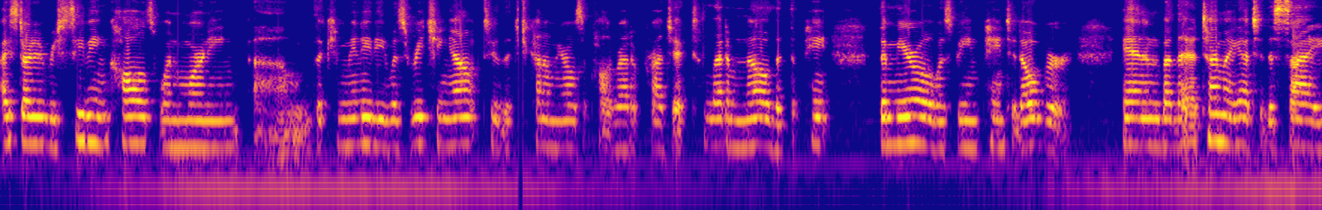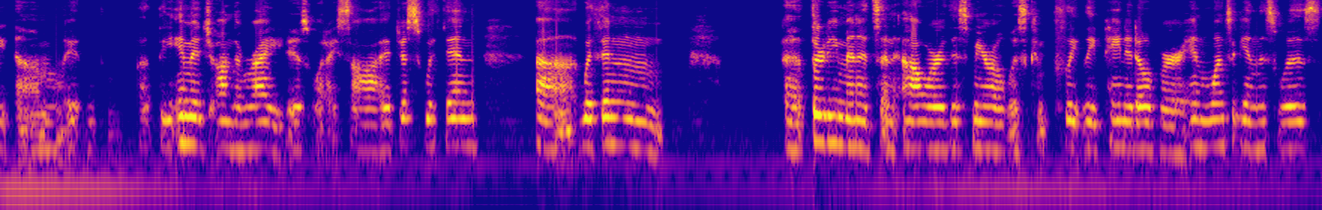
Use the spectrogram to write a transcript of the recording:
I started receiving calls one morning. Um, the community was reaching out to the Chicano Murals of Colorado project to let them know that the paint, the mural was being painted over. And by the time I got to the site, um, it, uh, the image on the right is what I saw. It just within uh, within uh, 30 minutes, an hour, this mural was completely painted over. And once again, this was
